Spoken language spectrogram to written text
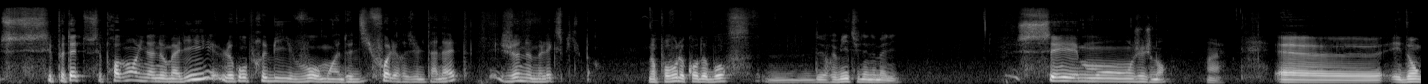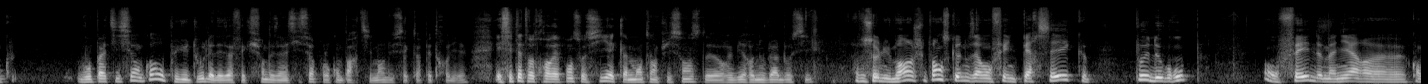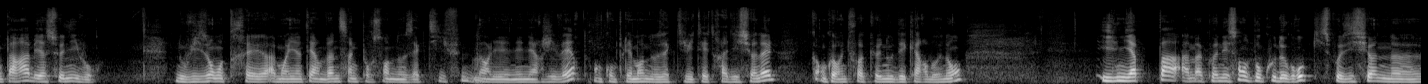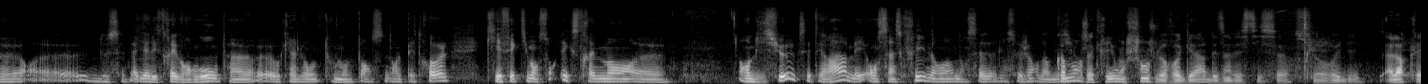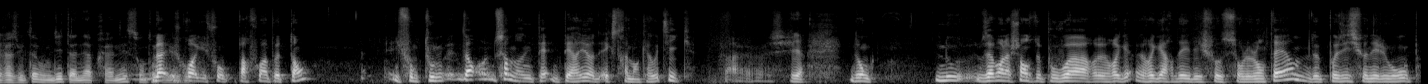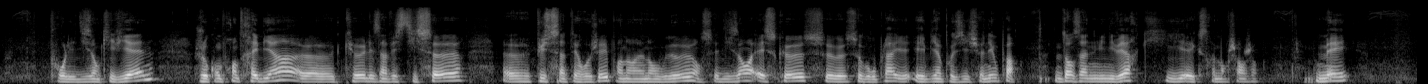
C'est peut-être, c'est probablement une anomalie. Le groupe Ruby vaut moins de 10 fois les résultats nets. Je ne me l'explique pas. Donc pour vous, le cours de bourse de Ruby est une anomalie? C'est mon jugement. Euh, et donc, vous pâtissez encore ou plus du tout de la désaffection des investisseurs pour le compartiment du secteur pétrolier? Et c'est peut-être votre réponse aussi avec la montée en puissance de Ruby Renouvelable aussi? Absolument. Je pense que nous avons fait une percée que peu de groupes ont fait de manière euh, comparable et à ce niveau. Nous visons très, à moyen terme 25% de nos actifs dans mmh. l'énergie verte, en complément de nos activités traditionnelles, encore une fois que nous décarbonons. Il n'y a pas, à ma connaissance, beaucoup de groupes qui se positionnent. Euh, de Il y a des très grands groupes hein, auxquels tout le monde pense dans le pétrole, qui effectivement sont extrêmement euh, ambitieux, etc. Mais on s'inscrit dans, ce, genre d'ambition. Comment, Jacques Rio, on change le regard des investisseurs sur Ruby Alors que les résultats, vous me dites, année après année, sont ben, Je crois qu'il faut parfois un peu de temps. Il faut que tout, nous sommes dans une, période extrêmement chaotique. Euh, donc, nous, avons la chance de pouvoir euh, regarder les choses sur le long terme, de positionner le groupe pour les dix ans qui viennent. Je comprends très bien euh, que les investisseurs euh, puissent s'interroger pendant un an ou deux en se disant est-ce que ce, groupe-là est, bien positionné ou pas, dans un univers qui est extrêmement changeant. Mais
